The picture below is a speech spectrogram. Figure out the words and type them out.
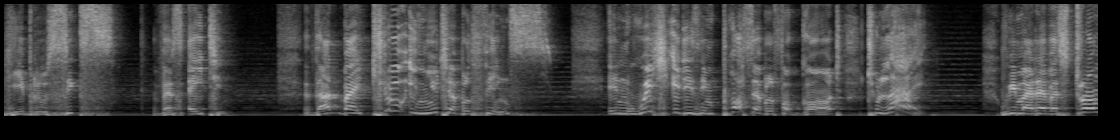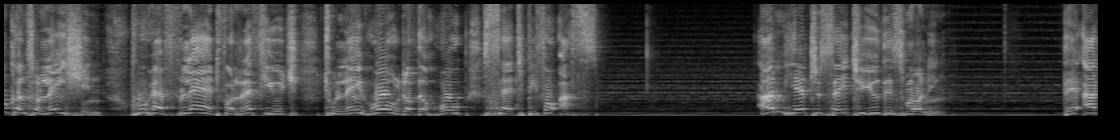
Hebrews 6, verse 18. That by two immutable things, in which it is impossible for God to lie, we might have a strong consolation who have fled for refuge to lay hold of the hope set before us. I'm here to say to you this morning there are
